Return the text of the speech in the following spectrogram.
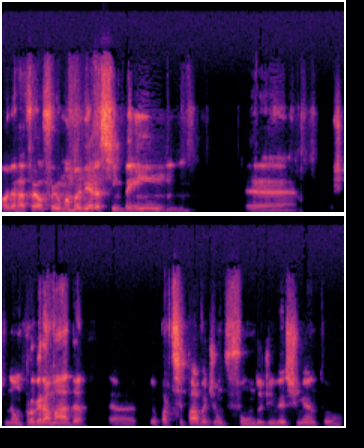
Olha, Rafael, foi uma maneira assim bem, é, acho que não programada, eu participava de um fundo de investimento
